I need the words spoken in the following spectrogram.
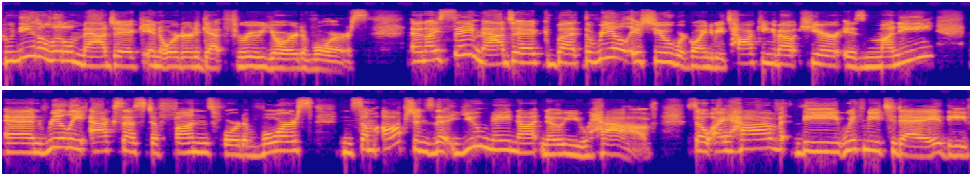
who need a little magic in order to get through your divorce. And I say magic, but the real issue we're going to be talking about here is money and really access to funds for divorce and some options that you may not know you have. So I have the with me today the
